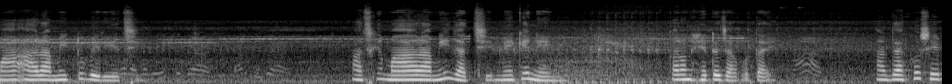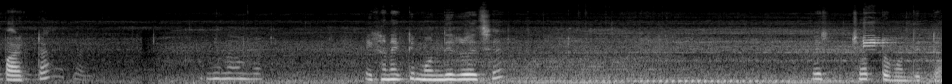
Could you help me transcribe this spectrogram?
মা আর আমি একটু বেরিয়েছি। আজকে মা আর আমি যাচ্ছি, মেয়েকে নেই নি, কারণ হেঁটে যাব তাই। আর দেখো সেই পার্কটা। এখানে একটি মন্দির রয়েছে। বেশ ছোট্ট মন্দিরটা।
